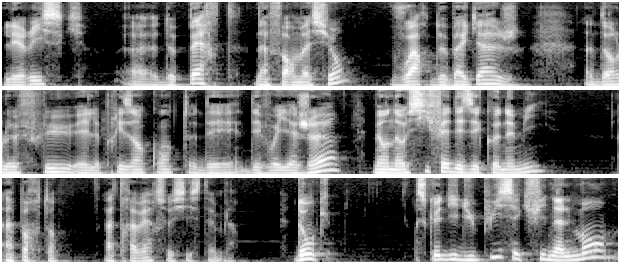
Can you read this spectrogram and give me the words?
les risques euh, de perte d'informations, voire de bagages dans le flux et la prise en compte des, voyageurs, mais on a aussi fait des économies importantes à travers ce système-là. Donc, ce que dit Dupuis, c'est que finalement,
